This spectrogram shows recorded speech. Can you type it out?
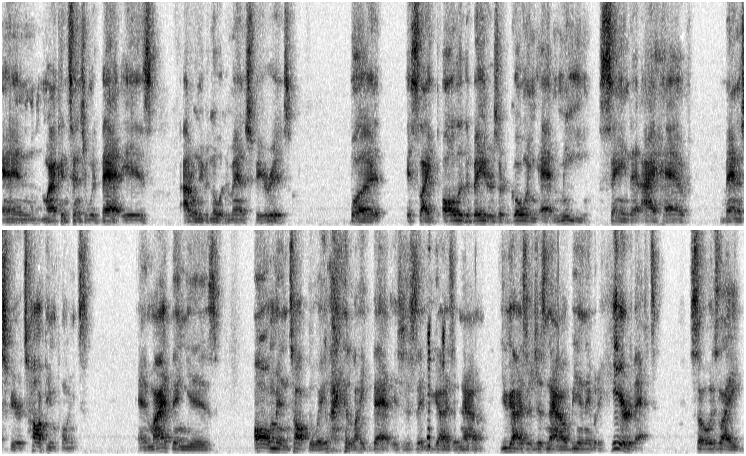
And my contention with that is I don't even know what the manosphere is. But it's like all the debaters are going at me saying that I have manosphere talking points. And my thing is all men talk the way like, like that. It's just that you guys are now, you guys are just now being able to hear that. So it's like,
